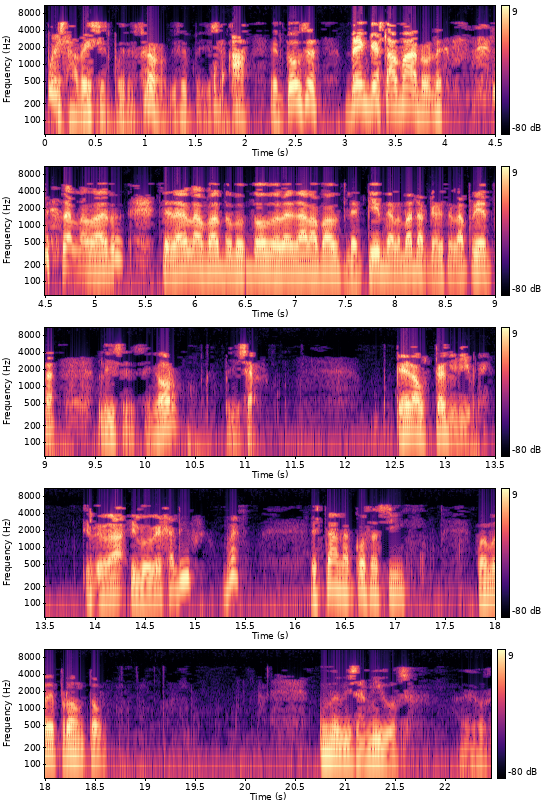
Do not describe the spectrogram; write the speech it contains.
Pues a veces puede ser, dice Pellicer. Ah, entonces, venga esta mano, le, le da la mano, se da la mano los dos, le da la mano, le tiende la mano a que se la aprieta, le dice, señor Pellicer, queda usted libre. Y le da, y lo deja libre. Bueno, está la cosa así, cuando de pronto, uno de mis amigos, los,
